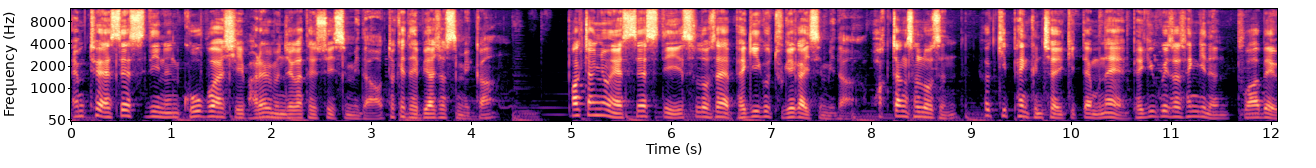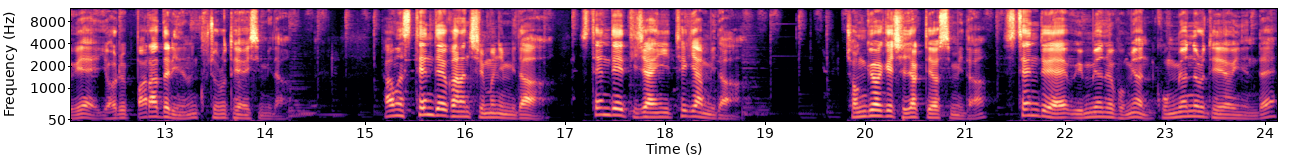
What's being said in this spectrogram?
M2 SSD는 고부하 시 발열 문제가 될 수 있습니다. 어떻게 대비하셨습니까? 확장용 SSD 슬롯에 배기구 두 개가 있습니다. 확장 슬롯은 흡기 팬 근처에 있기 때문에 배기구에서 생기는 부압에 의해 열을 빨아들이는 구조로 되어 있습니다. 다음은 스탠드에 관한 질문입니다. 스탠드의 디자인이 특이합니다. 정교하게 제작되었습니다. 스탠드의 윗면을 보면 곡면으로 되어 있는데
